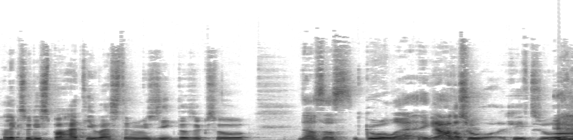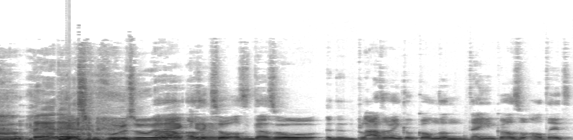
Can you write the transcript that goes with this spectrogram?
gelijk zo die spaghetti western muziek, dat is ook zo, Dat is, dat is cool, hè. Ik, ja, dat zo, geeft zo uh, badass gevoel zo. Ja, als, ik eh. zo, als ik daar zo in een platenwinkel kom, dan denk ik wel zo altijd...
